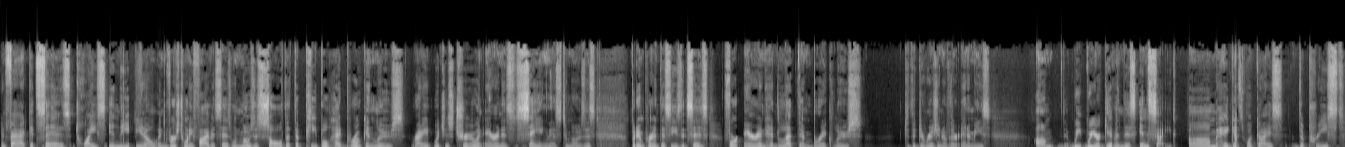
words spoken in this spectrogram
In fact, it says twice in the, you know, in verse 25, it says, when Moses saw that the people had broken loose, right, which is true, and Aaron is saying this to Moses. But in parentheses, it says, for Aaron had let them break loose to the derision of their enemies. Um, we, we are given this insight. Um, hey, guess what, guys? The priest,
